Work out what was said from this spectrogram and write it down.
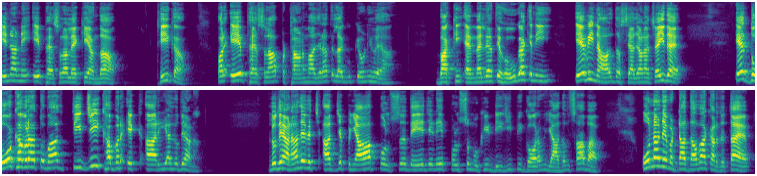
ਇਹਨਾਂ ਨੇ ਇਹ ਫੈਸਲਾ ਲੈ ਕੇ ਆਂਦਾ। ਠੀਕ ਆ, ਪਰ ਇਹ ਫੈਸਲਾ ਪਠਾਨ ਮਾਜਰਾ ਤੇ ਲਾਗੂ ਕਿਉਂ ਨਹੀਂ ਹੋਇਆ? ਬਾਕੀ ਐਮਐਲਏ ਤੇ ਹੋਊਗਾ ਕਿ ਨਹੀਂ, ਇਹ ਵੀ ਨਾਲ ਦੱਸਿਆ ਜਾਣਾ ਚਾਹੀਦਾ ਹੈ। ਇਹ ਦੋ ਖਬਰਾਂ ਤੋਂ ਬਾਅਦ ਤੀਜੀ ਖਬਰ ਇੱਕ ਆ ਰਹੀ ਆ ਲੁਧਿਆਣਾ। ਲੁਧਿਆਣਾ ਦੇ ਵਿੱਚ ਅੱਜ ਪੰਜਾਬ ਪੁਲਿਸ ਦੇ ਜਿਹੜੇ ਪੁਲਿਸ ਮੁਖੀ ਡੀਜੀਪੀ ਗੌਰਵ ਯਾਦਵ ਸਾਹਿਬ ਆ, ਉਹਨਾਂ ਨੇ ਵੱਡਾ ਦਾਵਾ ਕਰ ਦਿੱਤਾ ਹੈ।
